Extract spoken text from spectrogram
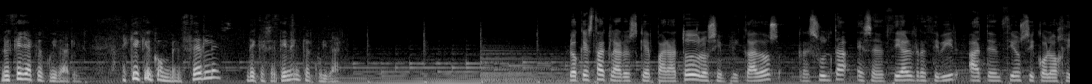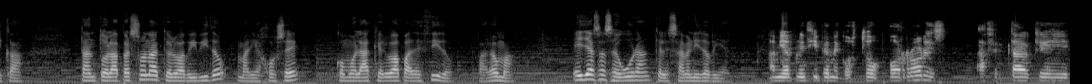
No es que haya que cuidarles, es que hay que convencerles de que se tienen que cuidar. Lo que está claro es que para todos los implicados resulta esencial recibir atención psicológica, tanto la persona que lo ha vivido, María José, como la que lo ha padecido, Paloma. Ellas aseguran que les ha venido bien. A mí al principio me costó horrores aceptar que,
